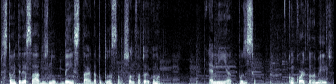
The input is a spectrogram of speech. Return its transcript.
estão interessados no bem-estar da população, só no fator econômico. É a minha posição. Concordo plenamente.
